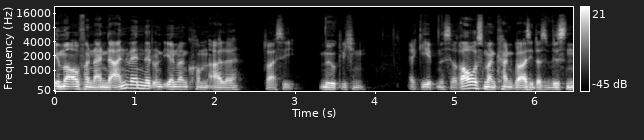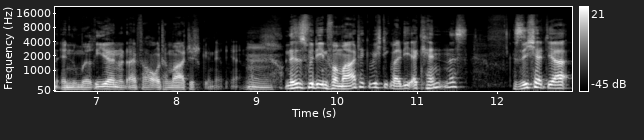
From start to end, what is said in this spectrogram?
immer aufeinander anwendet und irgendwann kommen alle quasi möglichen Ergebnisse raus. Man kann quasi das Wissen enumerieren und einfach automatisch generieren. ne? Und das ist für die Informatik wichtig, weil die Erkenntnis sichert ja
